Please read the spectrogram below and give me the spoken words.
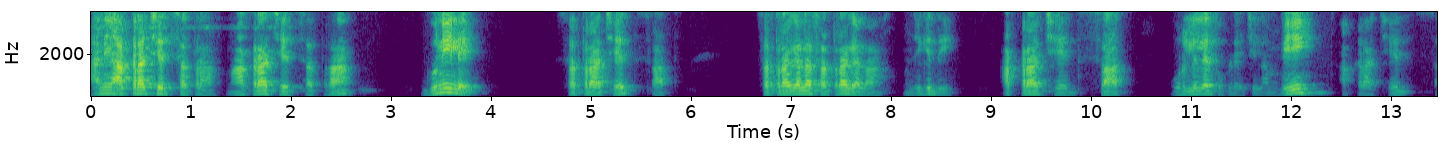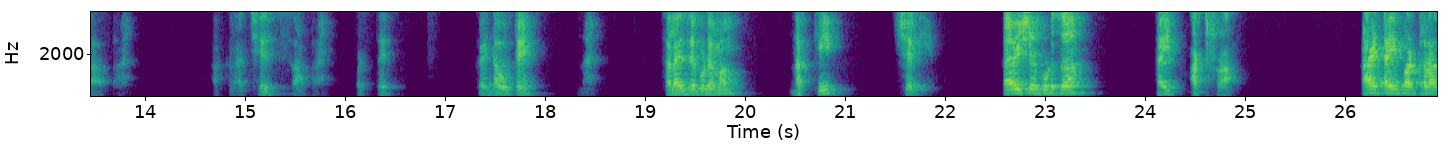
आणि अकरा छेद सतरा. अकरा छेद सतरा गुणिले सतरा छेद सात. सतरा गेला सतरा गेला म्हणजे किती? अकरा छेद सात. उरलेल्या तुकड्याची लांबी अकरा छेद सात आहे. अकरा छेद सात आहे. पटते काही डाऊट आहे? नाही. चालायचे पुढे मग. नक्की चलिये काय विषय पुढचा? टाईप अठरा. काय टाईप अठरा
